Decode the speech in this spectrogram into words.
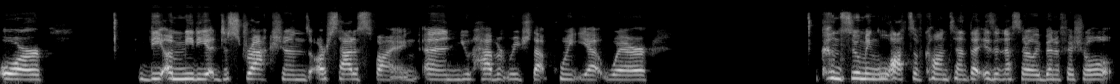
or the immediate distractions are satisfying and you haven't reached that point yet where consuming lots of content that isn't necessarily beneficial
